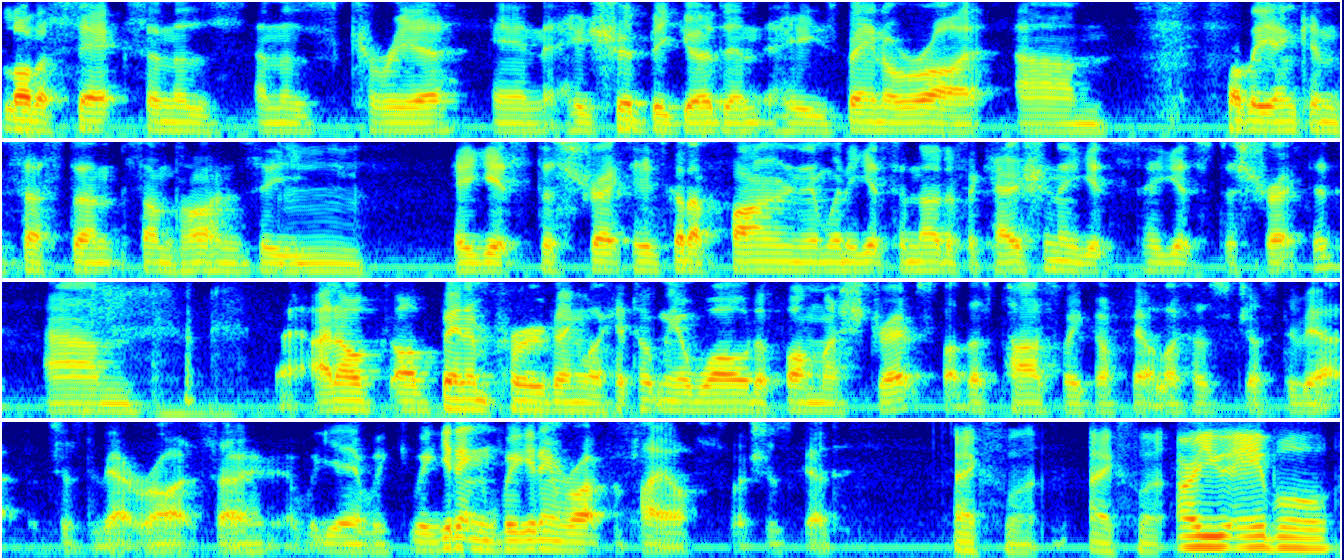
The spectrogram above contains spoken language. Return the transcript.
a lot of sacks in his in his career, and he should be good, and he's been all right. Um, probably inconsistent. Sometimes he mm. he gets distracted. He's got a phone, and when he gets a notification, he gets he gets distracted. Um, and I've I've been improving. Like it took me a while to find my straps, but this past week I felt like I was just about just about right. So yeah, we, we're getting we're getting right for playoffs, which is good. Excellent, excellent. Are you able?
